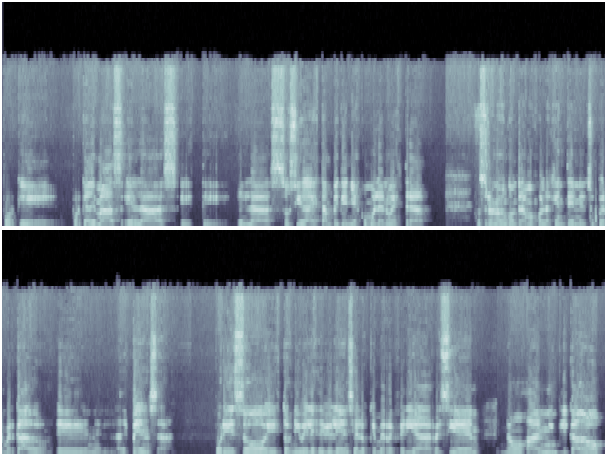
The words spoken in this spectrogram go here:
porque, porque además en las, este, en las sociedades tan pequeñas como la nuestra, nosotros nos encontramos con la gente en el supermercado, en la despensa, por eso estos niveles de violencia a los que me refería recién nos han implicado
